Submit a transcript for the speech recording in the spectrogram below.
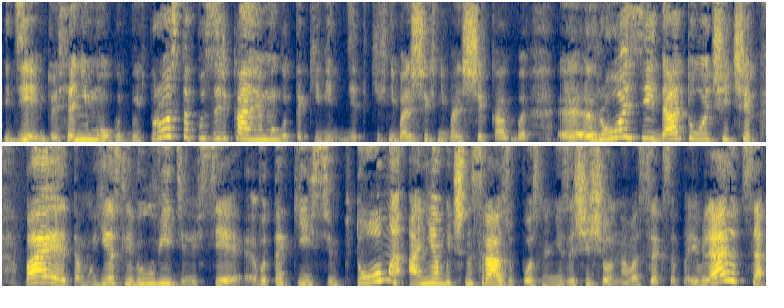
день. То есть они могут быть просто пузырьками, могут такие видеть таких небольших-небольших как бы э, да, точечек. Поэтому, если вы увидели все вот такие симптомы, они обычно сразу после незащищенного секса появляются,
